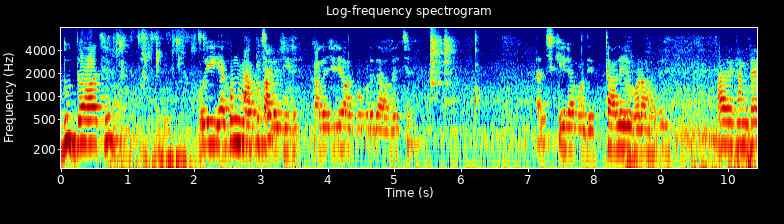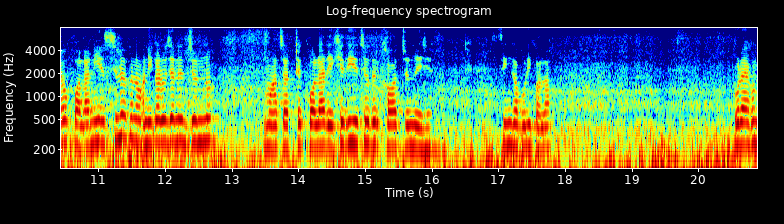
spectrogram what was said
দুধ দেওয়া আছে। ওই এখন মাখছে। কালো জিরে। কালো জিরে অল্প করে দেওয়া হয়েছে। আজকের আমাদের তালের ভরা হবে। আর এখানটায়ও কলা নিয়ে এসেছিল, এখানে অনিকার ওজনের জন্য। মা চারটে কলা রেখে দিয়েছে ওদের খাওয়ার জন্য, এই যে সিঙ্গাপুরি কলা। ওরা এখন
